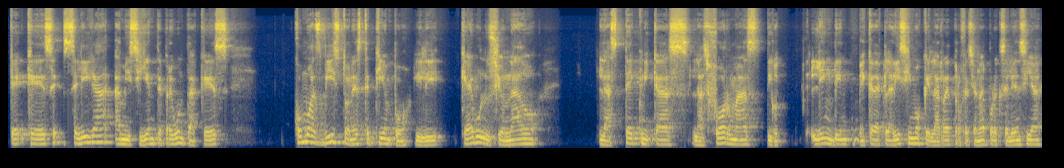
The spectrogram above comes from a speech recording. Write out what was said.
que, que se, se, liga a mi siguiente pregunta, que es, ¿cómo has visto en este tiempo, Lili, que ha evolucionado las técnicas, las formas, digo, LinkedIn, me queda clarísimo que la red profesional por excelencia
